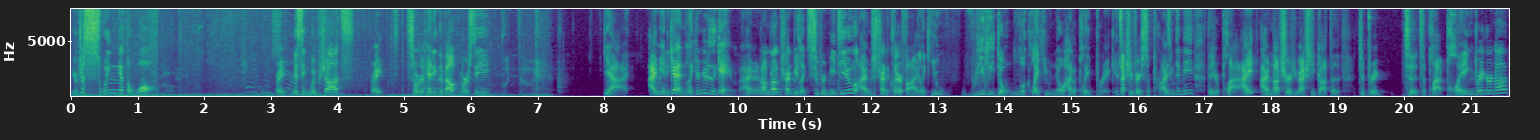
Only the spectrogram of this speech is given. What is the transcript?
You're just swinging at the wall, right? Missing whip shots, right? Sort of hitting the Valk Mercy. Yeah, I mean, again, like you're new to the game. I mean, I'm not trying to be like super mean to you. I'm just trying to clarify. Like you really don't look like you know how to play Brig. It's actually very surprising to me that you're plat. I I'm not sure if you actually got the to Brig to to plat playing Brig or not,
